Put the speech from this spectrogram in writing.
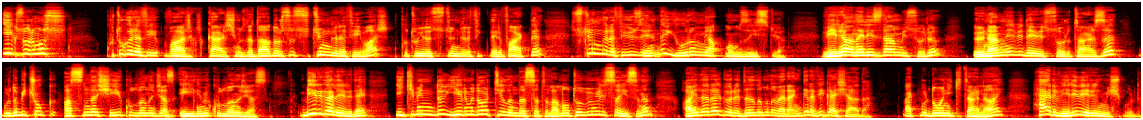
İlk sorumuz kutu grafiği var karşımızda. Daha doğrusu sütun grafiği var. Kutuyla sütun grafikleri farklı. Sütun grafiği üzerinde yorum yapmamızı istiyor. Veri analizden bir soru. Önemli bir de soru tarzı. Burada birçok aslında şeyi kullanacağız. Eğilimi kullanacağız. Bir galeride 2024 yılında satılan otomobil sayısının aylara göre dağılımını veren grafik aşağıda. Bak burada 12 tane ay. Her veri verilmiş burada.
